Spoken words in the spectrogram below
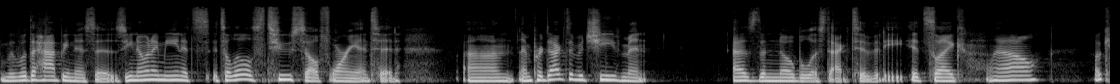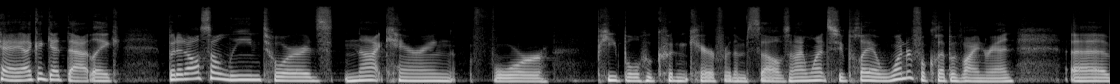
what the happiness is? You know what I mean? It's it's a little too self oriented, um, and productive achievement as the noblest activity. It's like, well, okay, I could get that. Like, but it also leaned towards not caring for people who couldn't care for themselves. And I want to play a wonderful clip of Ayn Rand. Uh,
